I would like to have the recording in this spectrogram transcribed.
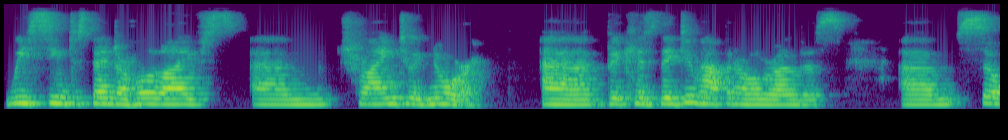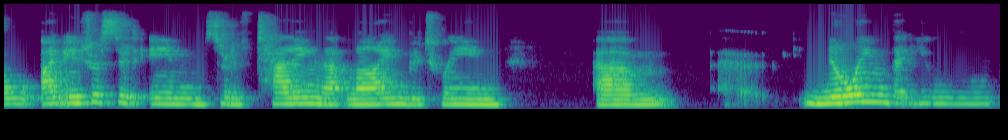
we seem to spend our whole lives um, trying to ignore uh, because they do happen all around us. Um, so I'm interested in sort of telling that line between um, knowing that you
